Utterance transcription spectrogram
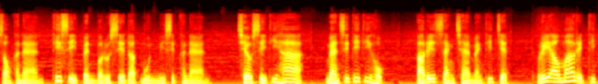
12 คะแนน ที่ 4 เป็นบรุเซียดอทมุนมี 10 คะแนน เชลซีที่ 5 แมนซิตี้ที่ 6 ปารีสแซงต์แชร์แมงที่ 7 รีอัลมาดริดที่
